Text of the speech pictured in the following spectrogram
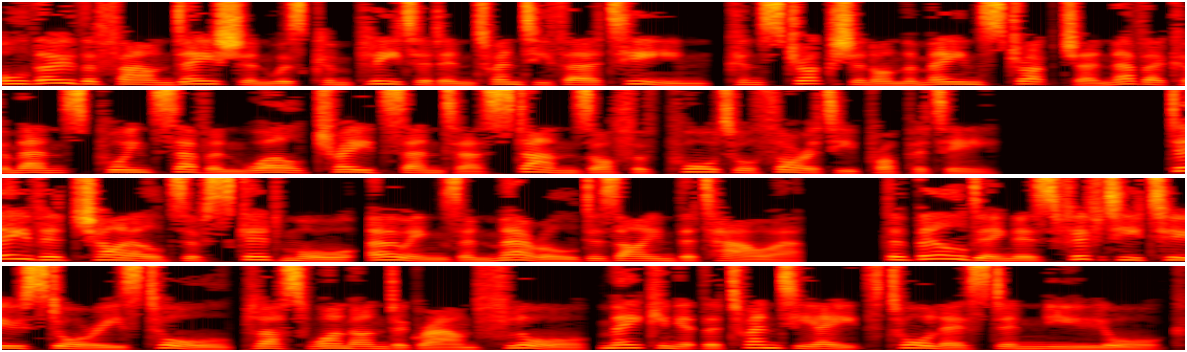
Although the foundation was completed in 2013, construction on the main structure never commenced. 7 World Trade Center stands off of Port Authority property. David Childs of Skidmore, Owings and Merrill designed the tower. The building is 52 stories tall plus one underground floor, making it the 28th tallest in New York.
